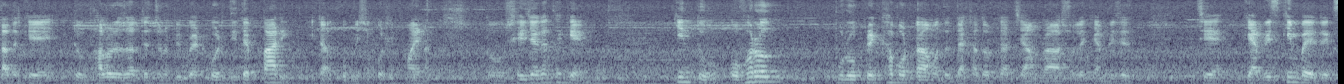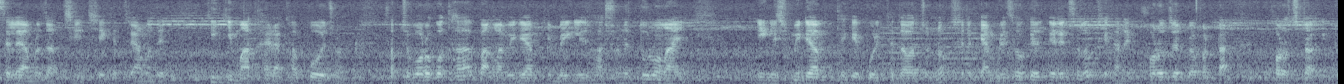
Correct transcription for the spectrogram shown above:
তাদেরকে একটু ভালো রেজাল্টের জন্য প্রিপেয়ার করে দিতে পারি। এটা খুব বেশি কঠিন হয় না। তো সেই জায়গা থেকে কিন্তু ওভারঅল পুরো প্রেক্ষাপটটা আমাদের দেখা দরকার যে আমরা আসলে ক্যামব্রিজের যে ক্যামব্রিজ কিংবা এক্সেলে আমরা যাচ্ছি, সেক্ষেত্রে আমাদের কি কি মাথায় রাখা প্রয়োজন? সবচেয়ে বড় কথা, বাংলা মিডিয়াম কিংবা ইংলিশ ভাষণের তুলনায় ইংলিশ মিডিয়াম থেকে পরীক্ষা দেওয়ার জন্য সেটা ক্যামব্রিজ হোক এডেক্সেল হোক, সেখানে খরচের ব্যাপারটা, খরচটা একটু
